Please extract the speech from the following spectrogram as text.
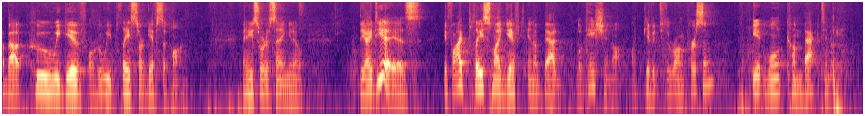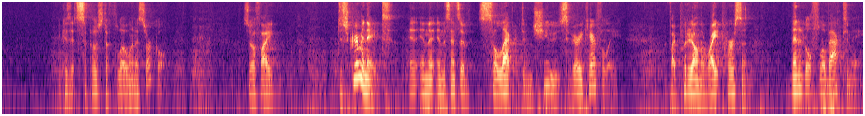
about who we give or who we place our gifts upon. And he's sort of saying, you know, the idea is if I place my gift in a bad location, I'll, like give it to the wrong person, it won't come back to me because it's supposed to flow in a circle. So if I discriminate in, in, the, in the sense of select and choose very carefully, if I put it on the right person, then it'll flow back to me.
